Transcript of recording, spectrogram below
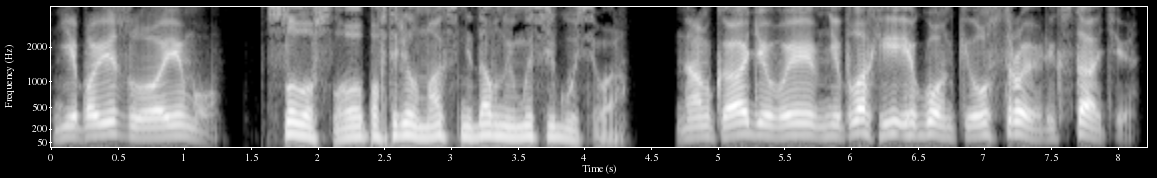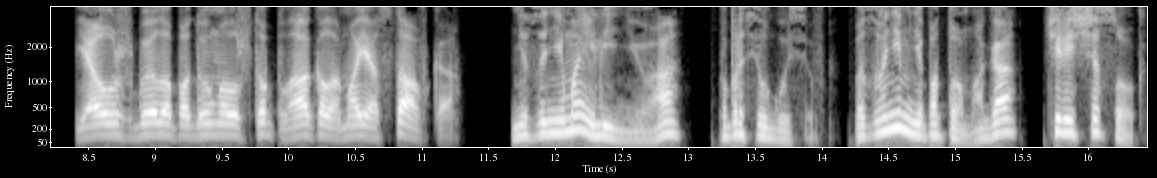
Не повезло ему. Слово в слово повторил Макс недавнюю мысль Гусева. На МКАДе вы неплохие гонки устроили, кстати. Я уж было подумал, что плакала моя ставка. Не занимай линию, а? Попросил Гусев. Позвони мне потом, ага, через часок.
